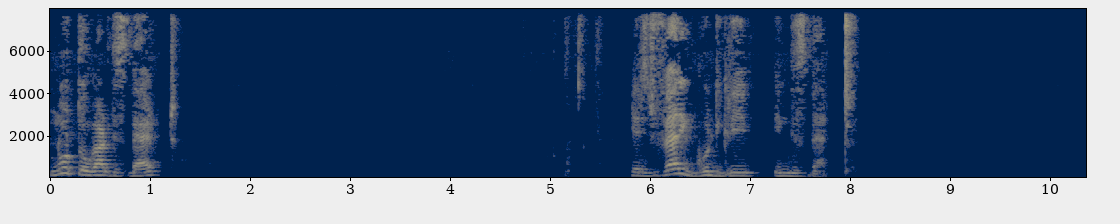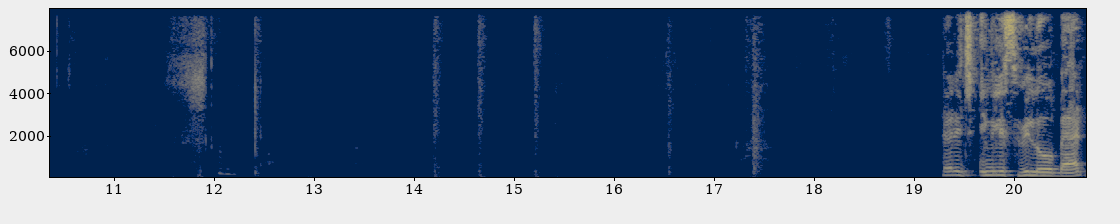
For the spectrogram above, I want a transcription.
No to guard this bat. Here is very good grip in this bat. Here is English Willow bat.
